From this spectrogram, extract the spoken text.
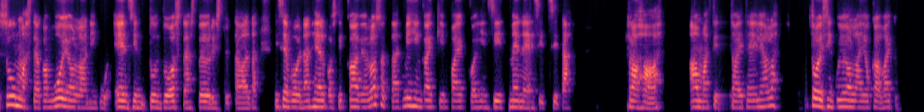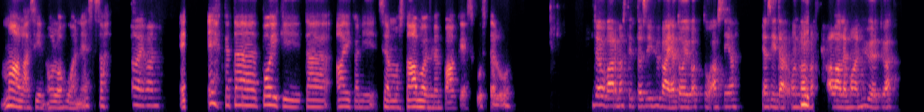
summasta, joka voi olla niin kuin ensin tuntuu ostajasta pöyristyttävältä, niin se voidaan helposti kaaviolla osoittaa, että mihin kaikkiin paikkoihin siitä menee sit sitä rahaa ammattitaiteilijalla, toisin kuin jollain, joka vaikka maalaa siinä olohuoneessa. Aivan. Et ehkä tämä poikii tämä aikani semmoista avoimempaa keskustelua. Se on varmasti tosi hyvä ja toivottu asia, ja siitä on varmasti niin. alalle vaan hyötyä.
